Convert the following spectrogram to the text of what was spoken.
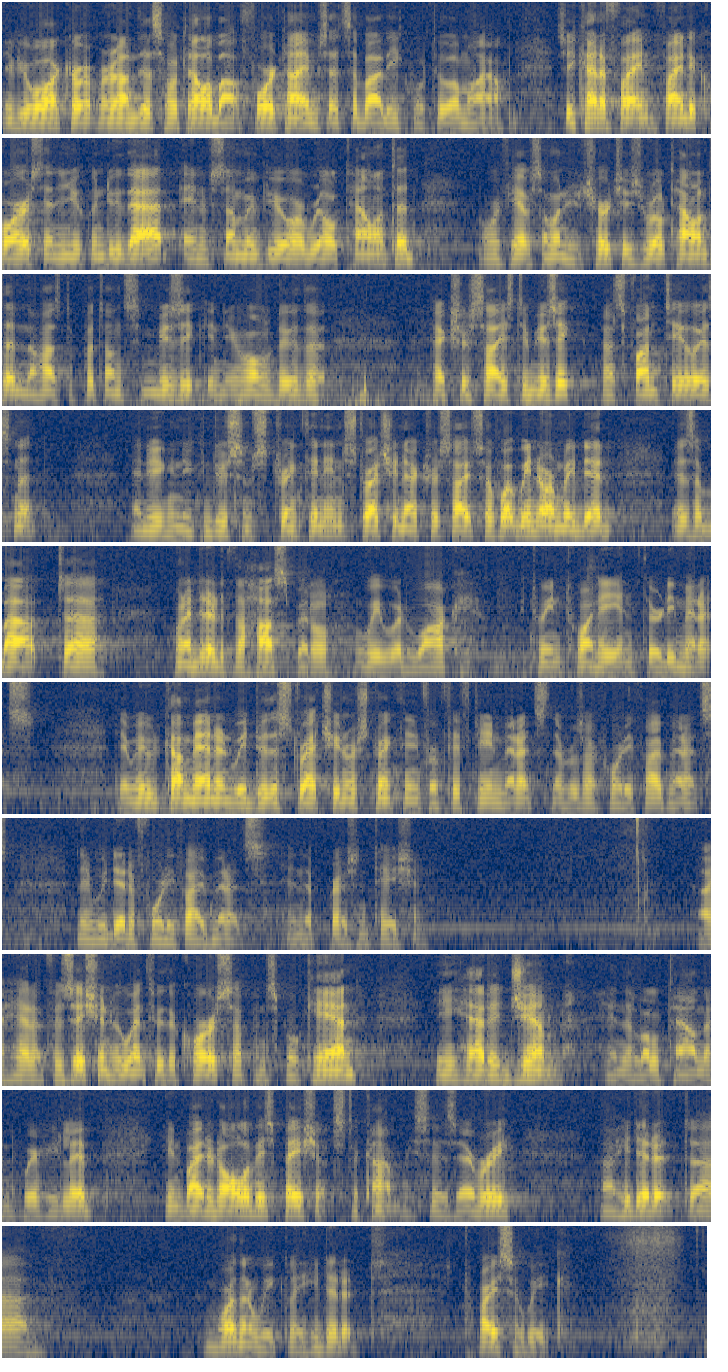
If you walk around this hotel about four times, that's about equal to a mile. So you kind of find, find a course, and then you can do that. And if some of you are real talented, or if you have someone in your church who's real talented and knows how to put on some music, and you all do the exercise to music, that's fun too, isn't it? And you can, you can do some strengthening and stretching exercise. So what we normally did is about, uh, when I did it at the hospital, we would walk between 20 and 30 minutes. Then we would come in and we'd do the stretching or strengthening for 15 minutes. There was our 45 minutes. Then we did a 45 minutes in the presentation. I had a physician who went through the course up in Spokane. He had a gym in the little town that, where he lived. He invited all of his patients to come. He says every, uh, he did it uh, more than weekly. He did it twice a week.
